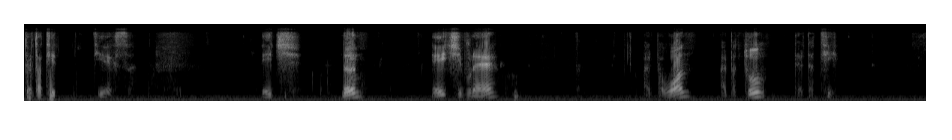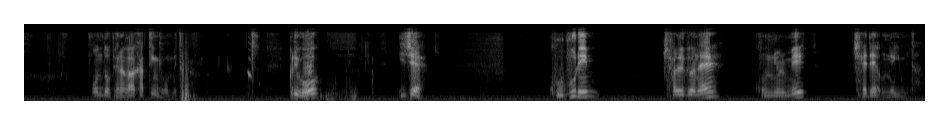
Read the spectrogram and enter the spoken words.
델타 t dx h는 h분의 알파 1 알파 2 델타 t 온도 변화가 같은 경우입니다. 그리고 이제 구부림 철근의 공률 및 최대 응력입니다.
